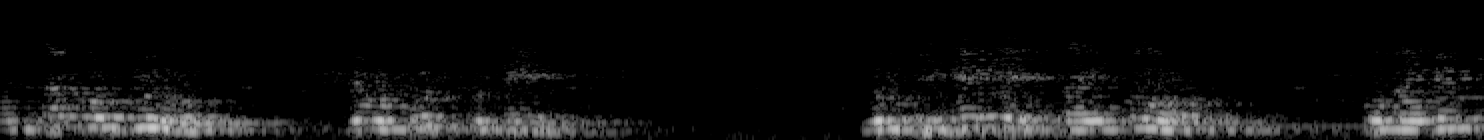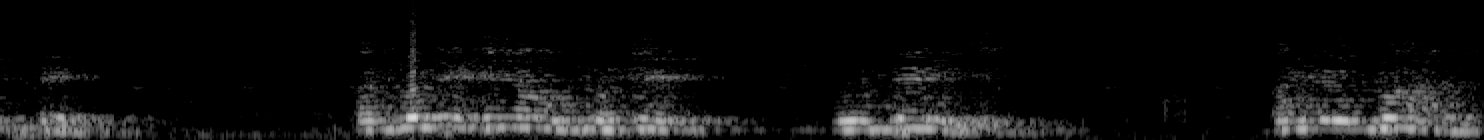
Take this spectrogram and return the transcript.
and some of you they will put to death. You will be hated by all for my name's sake but not a hair of your head will perish. By your endurance,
